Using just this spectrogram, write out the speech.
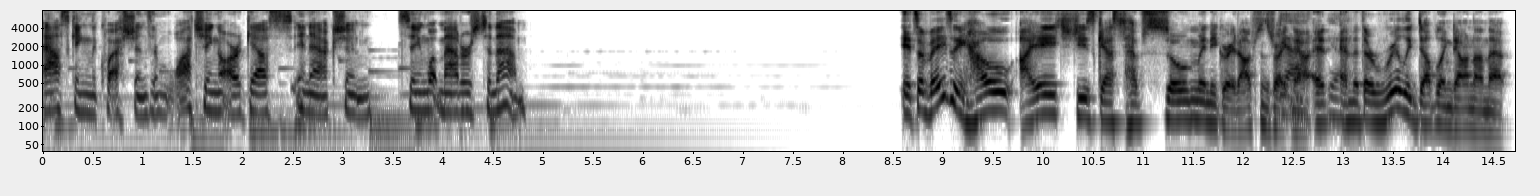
Asking the questions and watching our guests in action, seeing what matters to them. It's amazing how IHG's guests have so many great options right yeah, now, and, yeah. and that they're really doubling down on that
